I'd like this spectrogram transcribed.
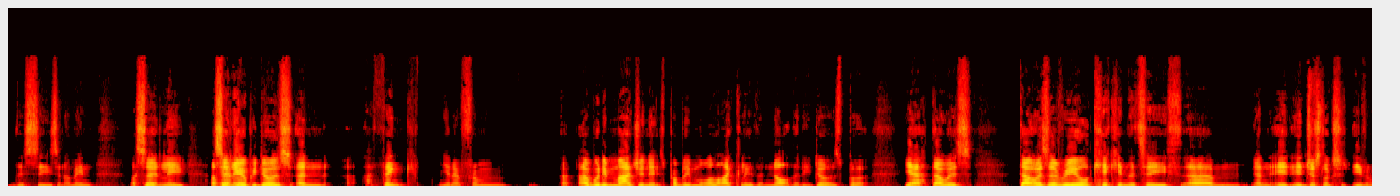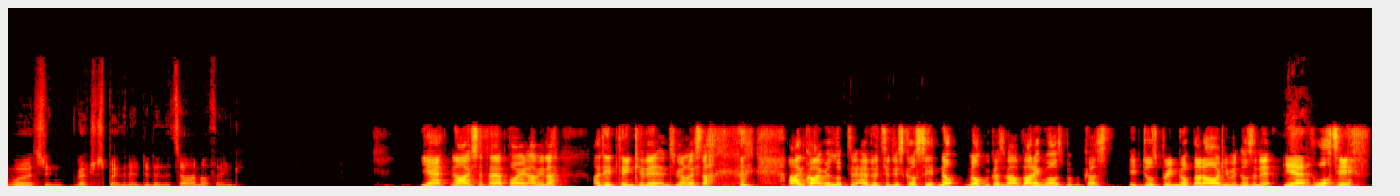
this season. I mean, I certainly, I certainly yeah. hope he does, and I think, you know, from, I would imagine it's probably more likely than not that he does. But yeah, that was that was a real kick in the teeth, um, and it, it just looks even worse in retrospect than it did at the time. I think. Yeah, no, it's a fair point. I mean, I, I did think of it, and to be honest, I, am quite reluctant ever to discuss it. Not not because of how bad it was, but because it does bring up that argument, doesn't it? Yeah. Of what if?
